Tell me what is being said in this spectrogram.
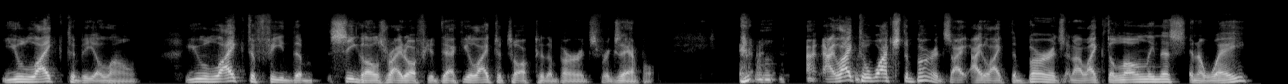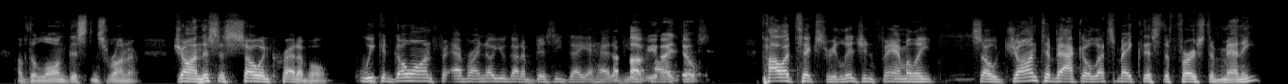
You like to be alone. You like to feed the seagulls right off your deck. You like to talk to the birds, for example. I, I, like to watch the birds. I, I like the birds and I like the loneliness in a way of the long distance runner. John, this is so incredible We could go on forever. I know you got a busy day ahead of you. I love you. I do. Politics- Politics, religion, family. So, John Tabacco, let's make this the first of many.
